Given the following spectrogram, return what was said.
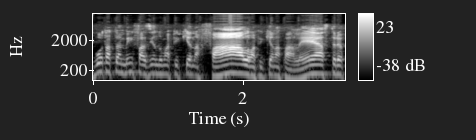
vou estar também fazendo uma pequena fala, uma pequena palestra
